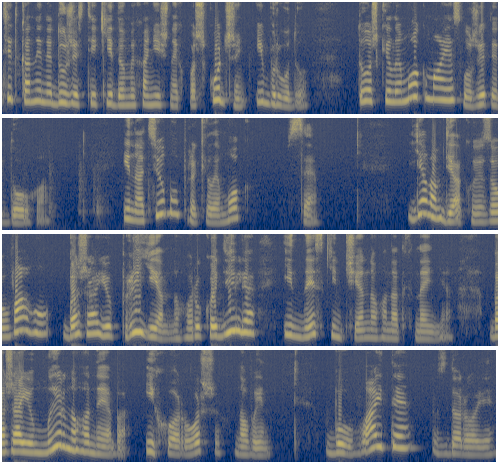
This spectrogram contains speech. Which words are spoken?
Ці тканини дуже стійкі до механічних пошкоджень і бруду, тож килимок має служити довго. І на цьому про килимок все. Я вам дякую за увагу, бажаю приємного рукоділля і нескінченного натхнення. Бажаю мирного неба і хороших новин. Бувайте здорові!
